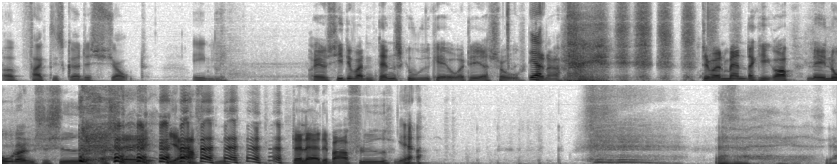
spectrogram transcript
og faktisk gør det sjovt, egentlig. Og jeg vil sige, det var den danske udgave af det, jeg så Ja. den aften. Det var en mand, der gik op, lagde noterne til side og sagde, i aften, der lader det bare flyde. Ja. Altså, ja,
